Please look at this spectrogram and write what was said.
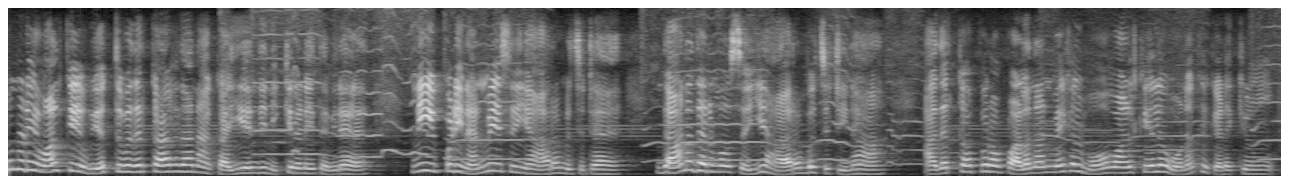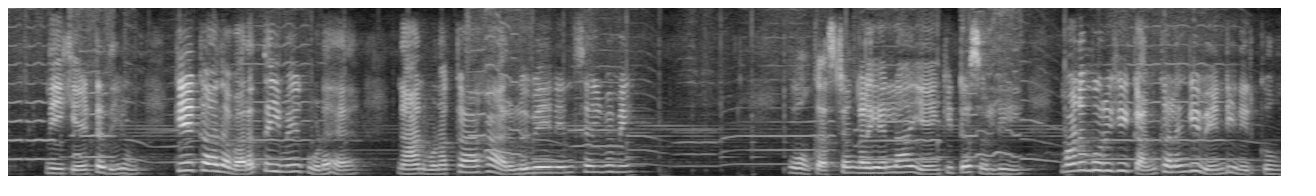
உன்னுடைய வாழ்க்கையை உயர்த்துவதற்காக தான் நான் கையேந்தி நிற்கிறேனே தவிர நீ இப்படி நன்மையை செய்ய ஆரம்பிச்சிட்ட தான தர்மம் செய்ய ஆரம்பிச்சிட்டினா அதற்கப்புறம் பல நன்மைகள் உன் வாழ்க்கையில் உனக்கு கிடைக்கும். நீ கேட்டதையும் கேட்காத வரத்தையுமே கூட நான் உனக்காக அருளுவேன் என் செல்வமே. உன் கஷ்டங்களையெல்லாம் என்கிட்ட சொல்லி மனமுருகி கண் கலங்கி வேண்டி நிற்கும்.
